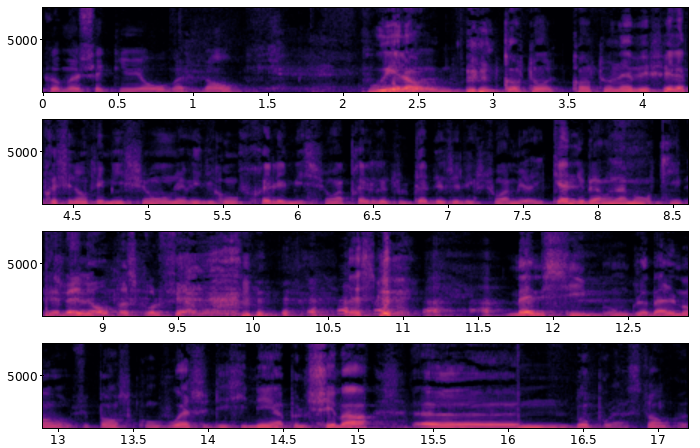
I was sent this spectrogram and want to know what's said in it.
comme à chaque numéro maintenant. Oui, alors, euh, quand, on, quand on avait fait la précédente émission, on avait dit qu'on ferait l'émission après le résultat des élections américaines. Eh bien, on a menti. eh ben non, parce qu'on le fait avant. parce que, même si, bon, globalement, je pense qu'on voit se dessiner un peu le schéma, euh, bon, pour l'instant, euh,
